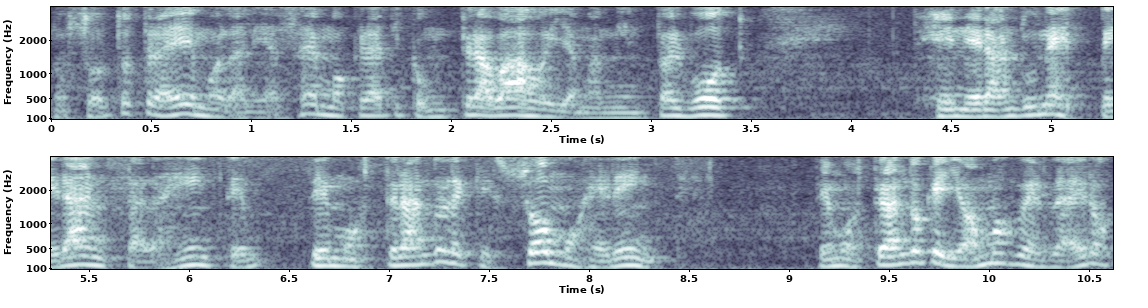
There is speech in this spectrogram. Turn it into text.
nosotros traemos a la Alianza Democrática un trabajo de llamamiento al voto, generando una esperanza a la gente, demostrándole que somos gerentes, demostrando que llevamos verdaderos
